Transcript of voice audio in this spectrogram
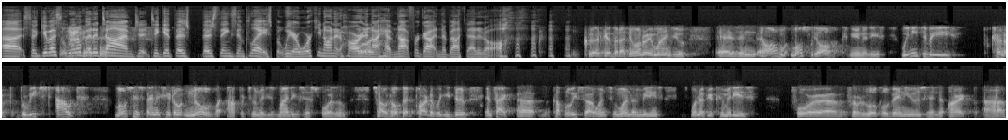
Uh, so give us a little bit of time to, to get those those things in place. But we are working on it hard, and I have not forgotten about that at all. Good, good. But I do want to remind you, as in all, mostly all communities, we need to be kind of reached out. Most Hispanics here don't know what opportunities might exist for them. So I would hope that part of what you do. In fact, uh, a couple of weeks ago, I went to one of the meetings. One of your committees for uh, for local venues and art uh,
